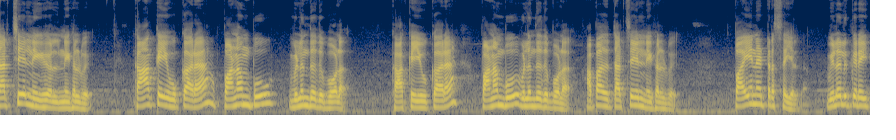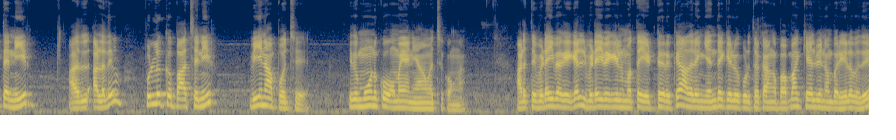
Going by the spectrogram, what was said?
தற்செயல் நிகழ் நிகழ்வு. காக்கை உட்கார பணம்பூ விழுந்தது போல. காக்கை உட்கார பணம்பூ விழுந்தது போல. அப்போ அது தற்செயல் நிகழ்வு. பயனற்ற செயல். விழலுக்கு இறைத்த நீர் அது அல்லது புல்லுக்கு பாய்ச்ச நீர் வீணாக போச்சு. இது மூணுக்கும் உமையா ஞாபகம் வச்சுக்கோங்க. அடுத்து விடை வகைகள் விடை வகைகள் மொத்தம் எட்டு இருக்குது அதில் இங்கே எந்த கேள்வி கொடுத்துருக்காங்க பார்ப்போம் கேள்வி நம்பர் எழுபது.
